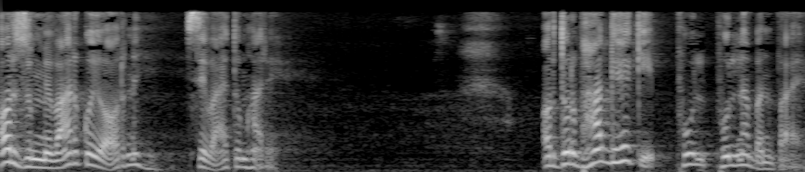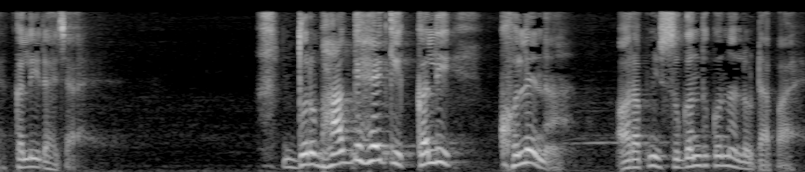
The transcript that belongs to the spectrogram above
और जिम्मेवार कोई और नहीं, सिवाय तुम्हारे। और दुर्भाग्य है कि फूल फूल ना बन पाए, कली रह जाए। दुर्भाग्य है कि कली खुले ना और अपनी सुगंध को ना लौटा पाए।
